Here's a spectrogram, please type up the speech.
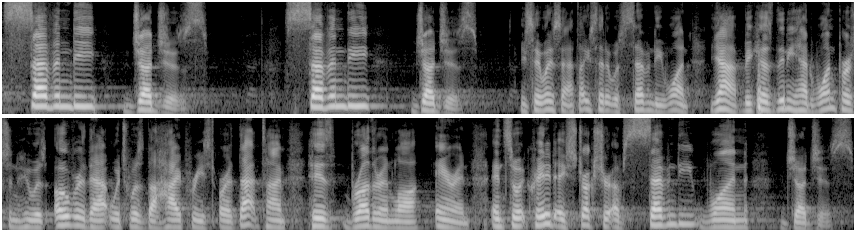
70 judges. 70 judges. You say, wait a second, I thought you said it was 71. Yeah, because then he had one person who was over that, which was the high priest, or at that time, his brother in law, Aaron. And so it created a structure of 71 judges.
